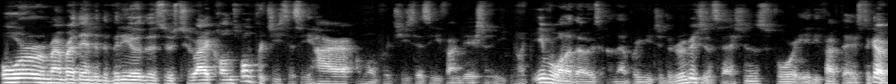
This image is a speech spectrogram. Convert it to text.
Or remember at the end of the video, there's, there's two icons, one for GCSE Higher and one for GCSE Foundation. You can click either one of those and they'll bring you to the revision sessions for 85 days to go.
